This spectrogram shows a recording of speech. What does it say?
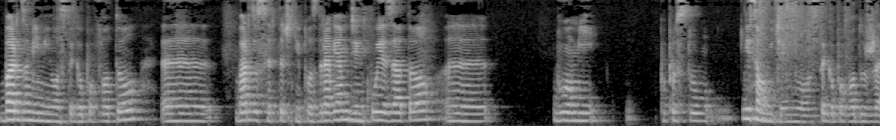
Bardzo mi miło z tego powodu. Bardzo serdecznie pozdrawiam, dziękuję za to. Było mi po prostu niesamowicie miło z tego powodu, że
